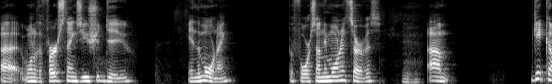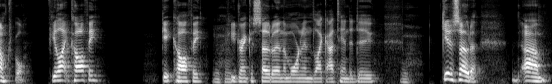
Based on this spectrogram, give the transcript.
uh, one of the first things you should do in the morning before Sunday morning service, mm-hmm. um, get comfortable. If you like coffee, get coffee. If mm-hmm. you drink a soda in the morning, like I tend to do, mm. get a soda. Um,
